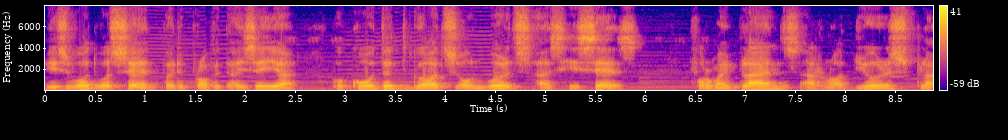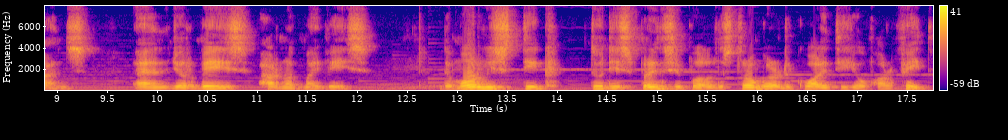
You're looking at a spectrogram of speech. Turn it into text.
is what was said by the prophet Isaiah, who quoted God's own words as he says, For my plans are not yours plans, and your ways are not my ways. The more we stick to this principle, the stronger the quality of our faith.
